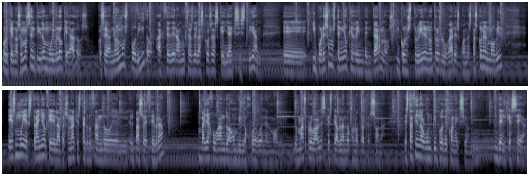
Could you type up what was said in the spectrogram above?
porque nos hemos sentido muy bloqueados. O sea, no hemos podido acceder a muchas de las cosas que ya existían eh, y por eso hemos tenido que reinventarnos y construir en otros lugares. Cuando estás con el móvil es muy extraño que la persona que está cruzando el, el paso de cebra vaya jugando a un videojuego en el móvil. Lo más probable es que esté hablando con otra persona. Está haciendo algún tipo de conexión, del que sea.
